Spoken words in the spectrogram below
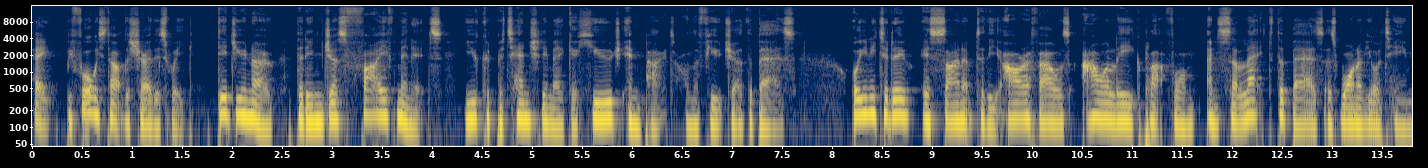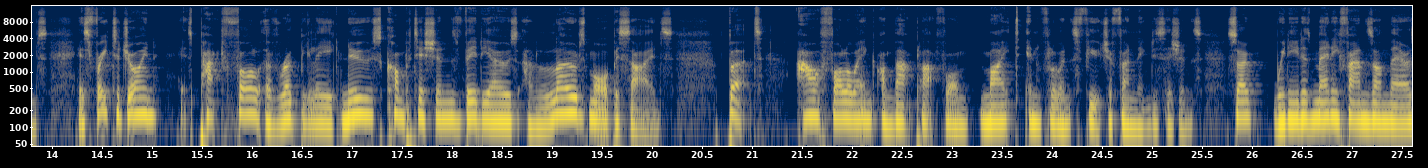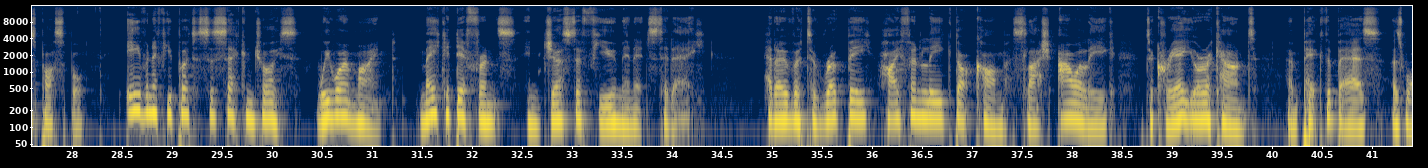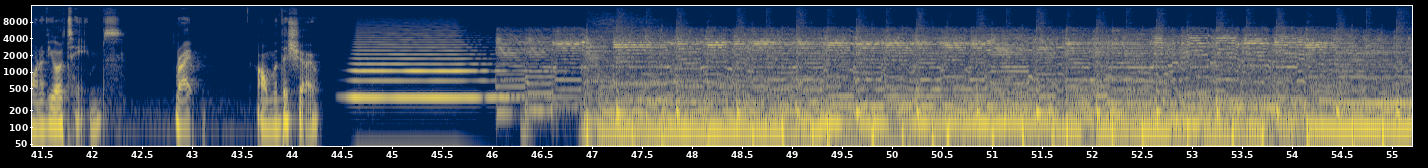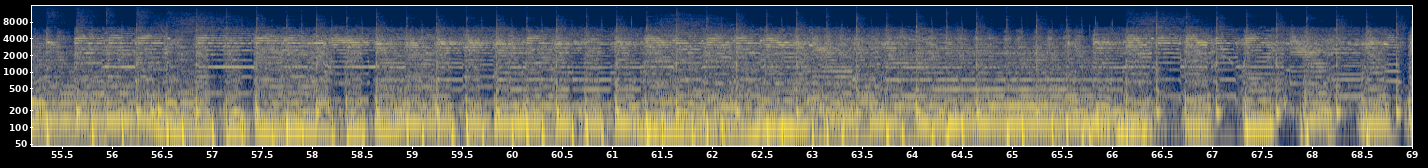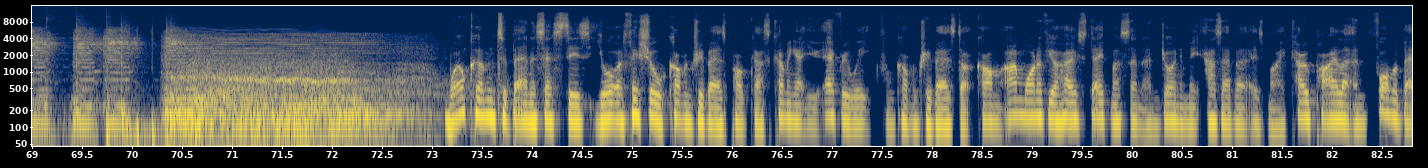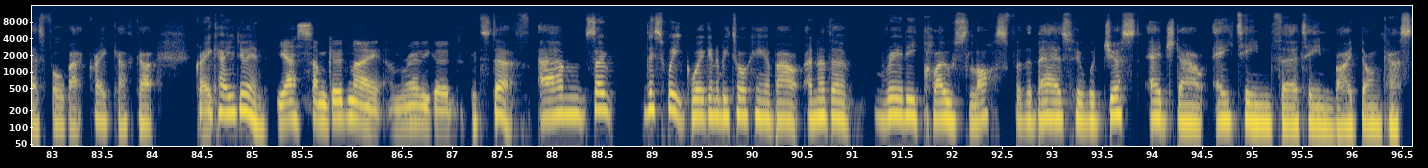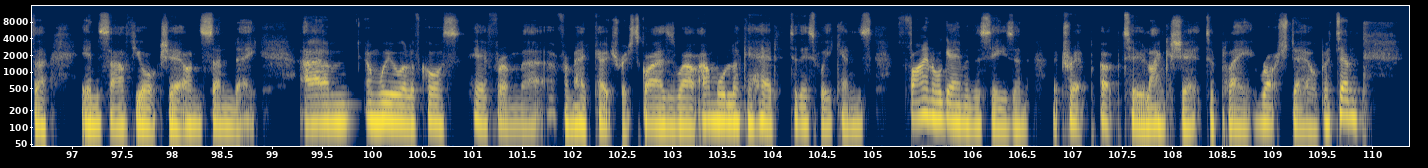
Hey, before we start the show this week, did you know that in just five minutes you could potentially make a huge impact on the future of the Bears? All you need to do is sign up to the RFL's Our League platform and select the Bears as one of your teams. It's free to join, it's packed full of rugby league news, competitions, videos, and loads more besides. But our following on that platform might influence future funding decisions, so we need as many fans on there as possible. Even if you put us as second choice, we won't mind. Make a difference in just a few minutes today. Head over to rugby-league.com slash our league to create your account and pick the Bears as one of your teams. Right, on with the show. Welcome to Bear Necessities, your official Coventry Bears podcast, coming at you every week from coventrybears.com. I'm one of your hosts, Dave Musson, and joining me as ever is my co-pilot and former Bears fullback, Craig Cathcart. Craig, how you doing? Yes, I'm good, mate. I'm really good. Good stuff. Um, so this week we're going to be talking about another really close loss for the Bears, who were just edged out 18 13 by Doncaster in South Yorkshire on Sunday. Um, and we will, of course, hear from, uh, from head coach Rich Squires as well. And we'll look ahead to this weekend's final game of the season, a trip up to Lancashire to play Rochdale. But um,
